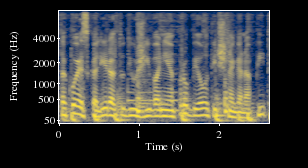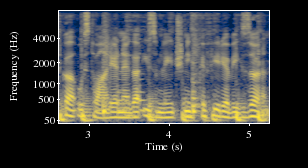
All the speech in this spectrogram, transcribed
Tako eskalira tudi uživanje probiotičnega napitka, ustvarjenega iz mlečnih kefirjevih zrn.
